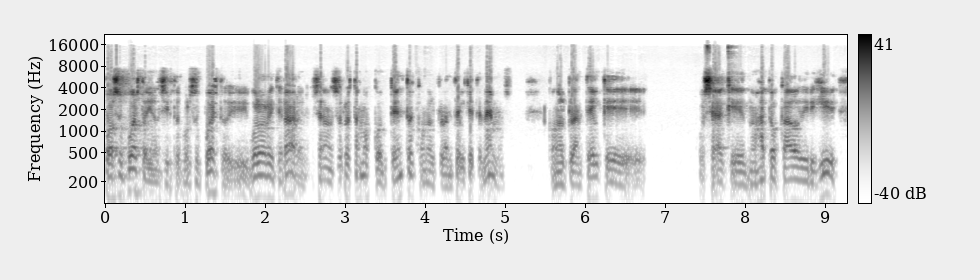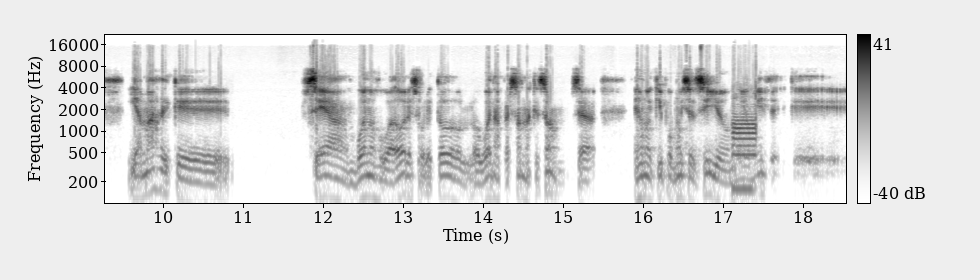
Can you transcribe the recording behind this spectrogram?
Por supuesto, Johncito, por supuesto. Y vuelvo a reiterar, o sea, nosotros estamos contentos con el plantel que tenemos, con el plantel que, o sea, que nos ha tocado dirigir. Y además de que sean buenos jugadores, sobre todo lo buenas personas que son. O sea, es un equipo muy sencillo, muy ah. humilde, que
